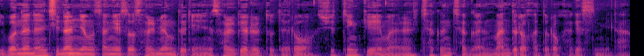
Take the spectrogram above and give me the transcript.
이번에는 지난 영상에서 설명드린 설계를 토대로 슈팅 게임을 차근차근 만들어 가도록 하겠습니다.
